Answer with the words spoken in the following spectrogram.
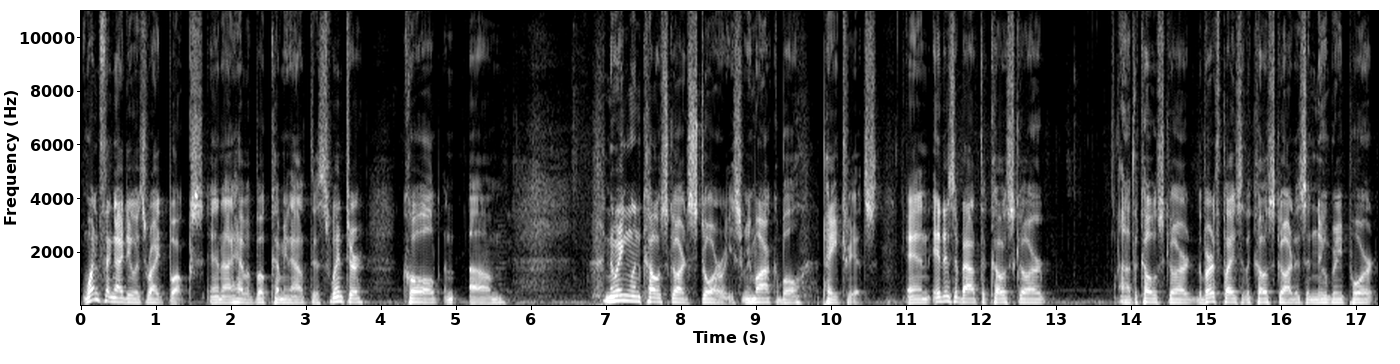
one thing I do is write books. And I have a book coming out this winter called um, New England Coast Guard Stories Remarkable Patriots. And it is about the Coast Guard. Uh, the Coast Guard, the birthplace of the Coast Guard is in Newburyport,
